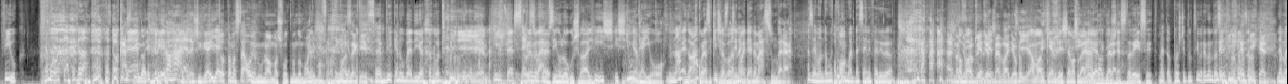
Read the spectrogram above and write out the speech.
Fiúk, nem olvastátok el a, A castingot. Én a HRS-ig eljutottam, aztán olyan unalmas volt, mondom, hagyom a francba az egész. Béke Nobel-díjat kapott. Igen. Pulitzer. Szexuál pszichológus vagy. Is, is. Jó, igen. de jó. Na, Na, na, akkor az egy kicsit azért majd ebbe másszunk bele. Azért mondom, hogy Ha tudunk van- majd beszélni Feriről. Nagyon a bőgyödben vagyok. Igen, ha van kérdésem, akkor előjöttek is vele. ezt a részét? Mert a prostitúcióra gondolsz? Igen, Ez a- igen. Nem, A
